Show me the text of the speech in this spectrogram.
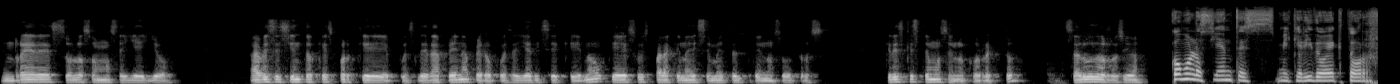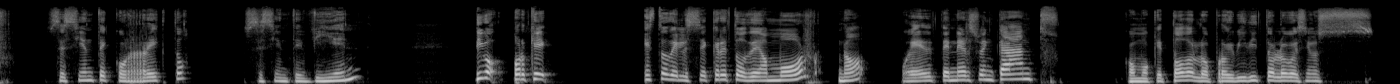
en redes, solo somos ella y yo. A veces siento que es porque pues le da pena, pero pues ella dice que no, que eso es para que nadie se meta entre nosotros. ¿Crees que estemos en lo correcto? Saludos, Rocío. ¿Cómo lo sientes, mi querido Héctor? ¿Se siente correcto? ¿Se siente bien? Digo, porque esto del secreto de amor, ¿no? Puede tener su encanto. Como que todo lo prohibidito luego decimos,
